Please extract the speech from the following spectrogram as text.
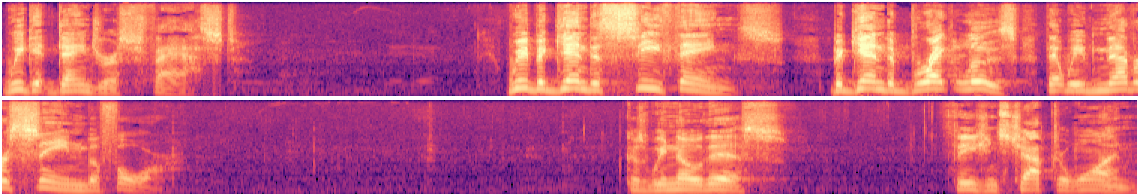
we get dangerous fast. We begin to see things, begin to break loose that we've never seen before. Because we know this Ephesians chapter 1,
